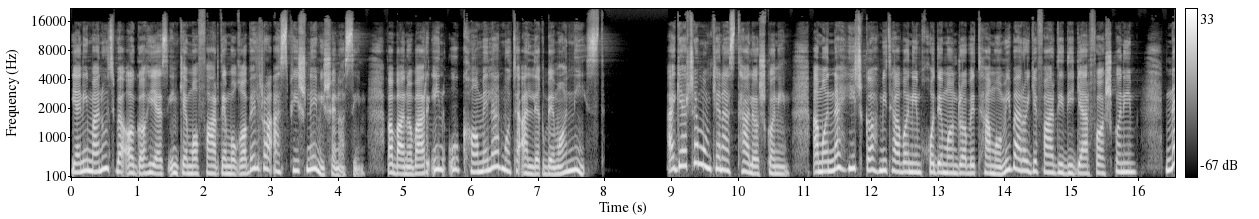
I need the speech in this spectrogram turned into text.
یعنی منوط به آگاهی از اینکه ما فرد مقابل را از پیش نمی شناسیم و بنابراین او کاملا متعلق به ما نیست اگرچه ممکن است تلاش کنیم اما نه هیچگاه می توانیم خودمان را به تمامی برای فردی دیگر فاش کنیم نه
